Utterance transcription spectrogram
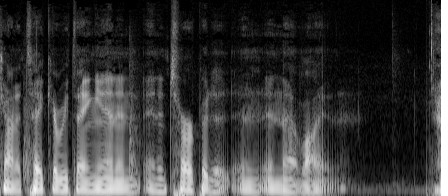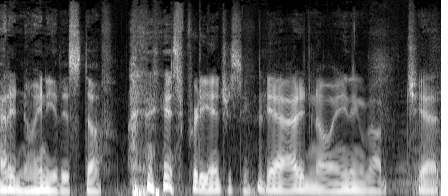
kind of take everything in and, and interpret it in, in that light. I didn't know any of this stuff. it's pretty interesting. Yeah, I didn't know anything about Chet.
